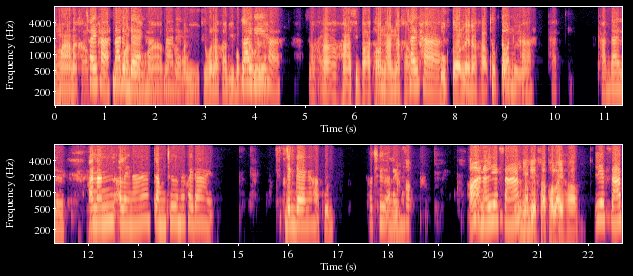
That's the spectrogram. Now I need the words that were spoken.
งมากนะครับ ใช่ค่ะ หน้าแดเมื่อก่อนงแพๆค่ะมากหน้านะคแดรับงอันนี้ถือว่าราคาดีมากๆลายดีเลยค่ะสราวยคาห้าสิบาทเท่านั้นนะครับ ใช่ค่ะ ทุกต้นเลยนะครับถูกต้นเลยค่ะคัดคัดได้เลย อันนั้นอะไรนะจำชื่อไม่ค่อยได้ แดงๆอะค่ะ คุณเขาชื่ออะไรนะอ๋ออันนั้นเรียกซับอันนี้เรียกซับเท่าไหร่ครับ เรียกซับ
